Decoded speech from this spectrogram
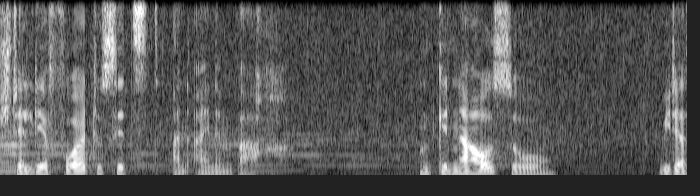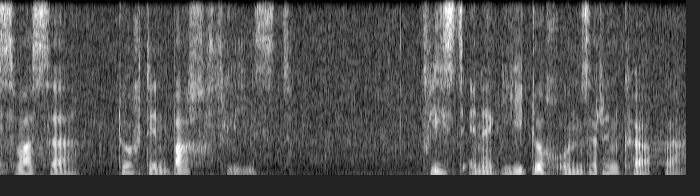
Stell dir vor, du sitzt an einem Bach. Und genauso wie das Wasser durch den Bach fließt, fließt Energie durch unseren Körper.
